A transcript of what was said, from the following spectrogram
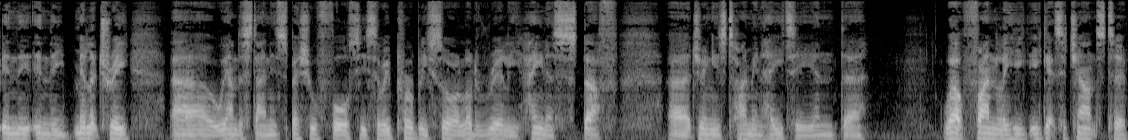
in the in the military. Uh, we understand in special forces, so he probably saw a lot of really heinous stuff uh, during his time in Haiti. And uh, well, finally he, he gets a chance to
